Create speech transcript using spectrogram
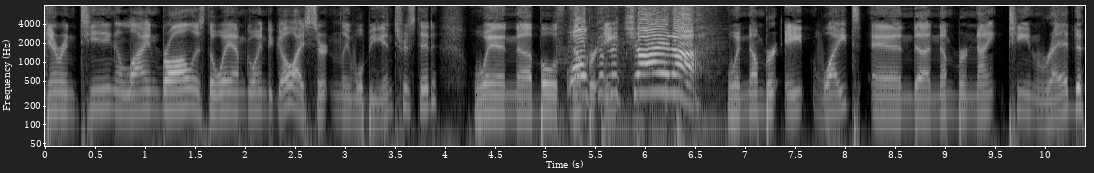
guaranteeing a line brawl is the way I'm going to go. I certainly will be interested when uh, both Welcome number eight, to China. when number eight white and uh, number 19 red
